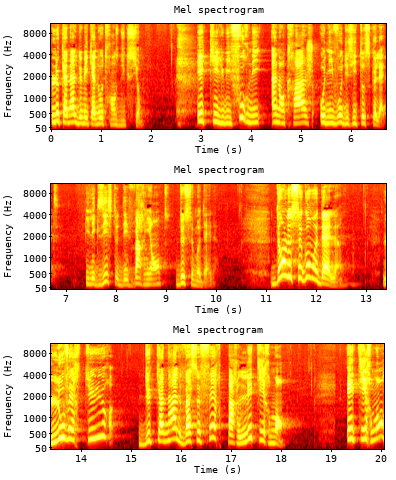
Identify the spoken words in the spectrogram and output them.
le canal de mécanotransduction et qui lui fournit un ancrage au niveau du cytosquelette. Il existe des variantes de ce modèle. Dans le second modèle, l'ouverture du canal va se faire par l'étirement. Étirement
